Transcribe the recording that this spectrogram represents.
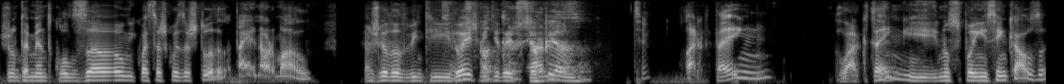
juntamente com a lesão e com essas coisas todas. Pá, é normal. É um jogador de Sim, 22, mas pode ter o 22 seu anos. peso. Claro que tem. Claro que tem, e não se põe isso em causa.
